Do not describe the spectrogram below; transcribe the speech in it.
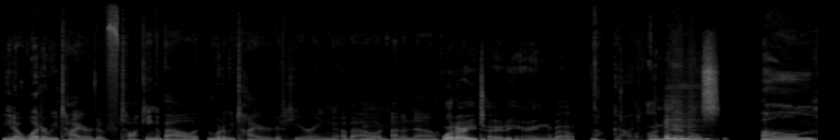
you know, what are we tired of talking about? What are we tired of hearing about? Mhm. I don't know. What are you tired of hearing about Oh God. on panels? Um,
